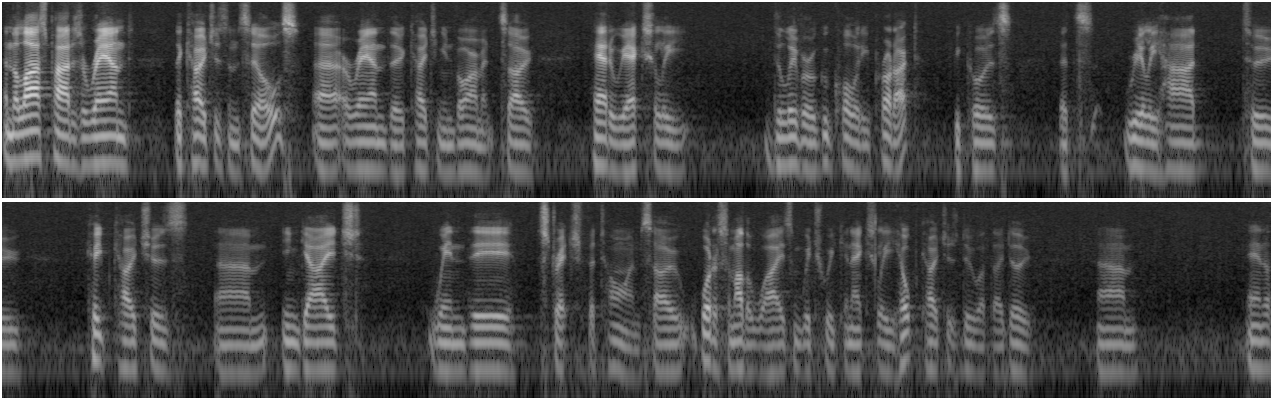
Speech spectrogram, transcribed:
And the last part is around the coaches themselves, uh, around the coaching environment. So how do we actually deliver a good quality product because it's really hard to keep coaches um, engaged when they're stretched for time. So what are some other ways in which we can actually help coaches do what they do? Um, and I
